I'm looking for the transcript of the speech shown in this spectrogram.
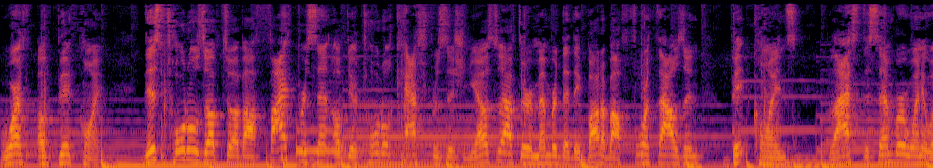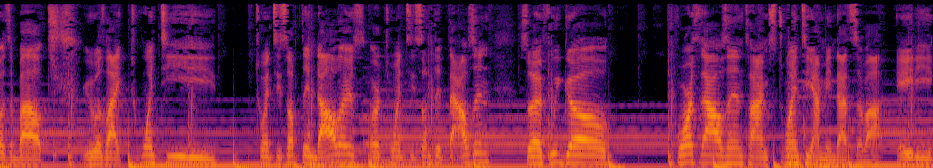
worth of Bitcoin. This totals up to about 5% of their total cash position. You also have to remember that they bought about 4,000 Bitcoins last December when it was about, it was like 20, 20 something dollars or 20 something thousand. So if we go 4,000 times 20, I mean, that's about 80,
